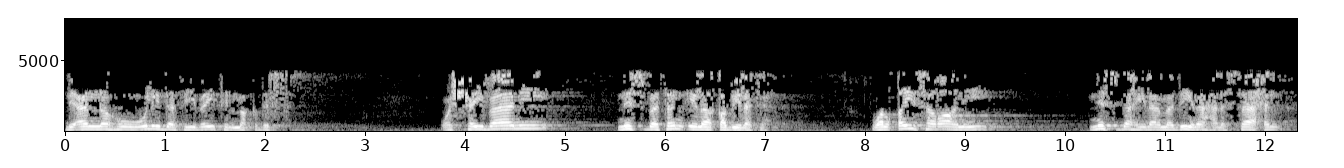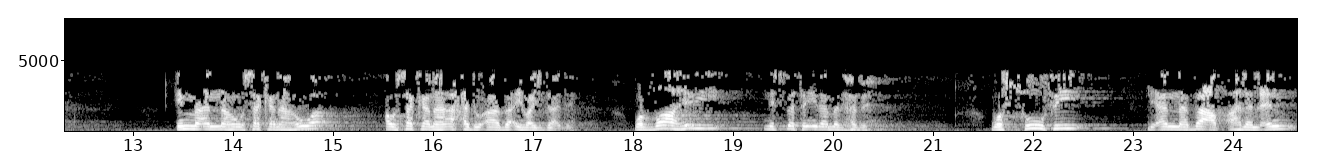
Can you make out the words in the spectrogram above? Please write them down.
لأنه ولد في بيت المقدس. والشيباني نسبة إلى قبيلته. والقيسراني نسبة إلى مدينة على الساحل إما أنه سكن هو أو سكنها أحد آبائه وأجداده. والظاهري نسبة إلى مذهبه. والصوفي لأن بعض أهل العلم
